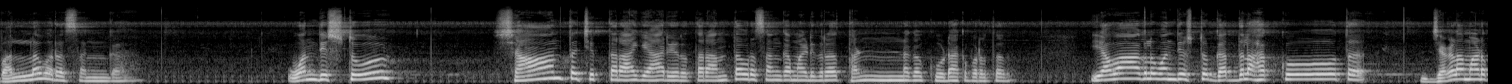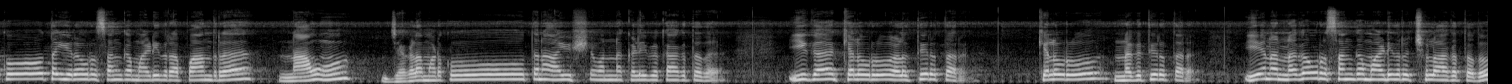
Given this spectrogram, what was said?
ಬಲ್ಲವರ ಸಂಘ, ಒಂದಿಷ್ಟು ಶಾಂತ ಚಿತ್ತರಾಗಿ ಯಾರು ಇರ್ತಾರೆ ಅಂಥವ್ರ ಸಂಘ ಮಾಡಿದ್ರೆ ತಣ್ಣಗೆ ಕೂಡಾಕ ಬರ್ತದೆ. ಯಾವಾಗಲೂ ಒಂದಿಷ್ಟು ಗದ್ದಲ ಹಾಕೋತ, ಜಗಳ ಮಾಡ್ಕೋತ ಇರೋರು ಸಂಘ ಮಾಡಿದ್ರಪ್ಪ ಅಂದ್ರೆ ನಾವು ಜಗಳ ಮಾಡ್ಕೋತನ ಆಯುಷ್ಯವನ್ನು ಕಳಿಬೇಕಾಗ್ತದೆ. ಈಗ ಕೆಲವರು ಅಳ್ತಿರ್ತಾರೆ, ಕೆಲವರು ನಗತಿರ್ತಾರೆ. ಏನು ನಗವ್ರ ಸಂಘ ಮಾಡಿದ್ರೆ ಚಲೋ ಆಗತ್ತದೋ,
